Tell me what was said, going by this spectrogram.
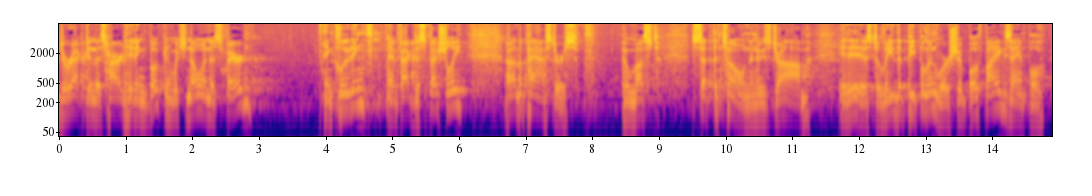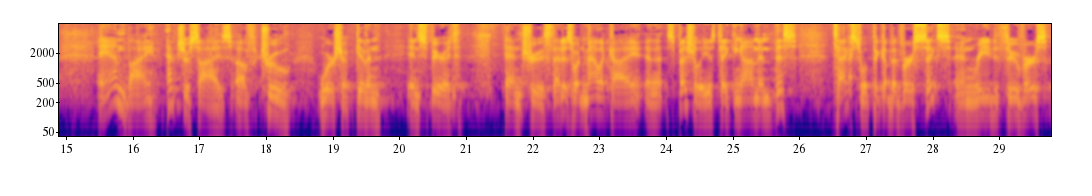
direct in this hard hitting book in which no one is spared, including, in fact, especially uh, the pastors who must set the tone and whose job it is to lead the people in worship both by example and by exercise of true worship given in spirit and truth. That is what Malachi, uh, especially, is taking on in this text. We'll pick up at verse 6 and read through verse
